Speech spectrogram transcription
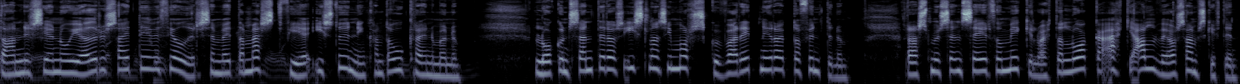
Danir sé nú í öðru sæti yfir þjóðir sem veita mest fyrir í stuðning handa úkrænumönnum. Lokun sendir ás Íslands í Morsku var einnig rætt á fundinum. Rasmussen segir þó mikilvægt að loka ekki alveg á samskiptin.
